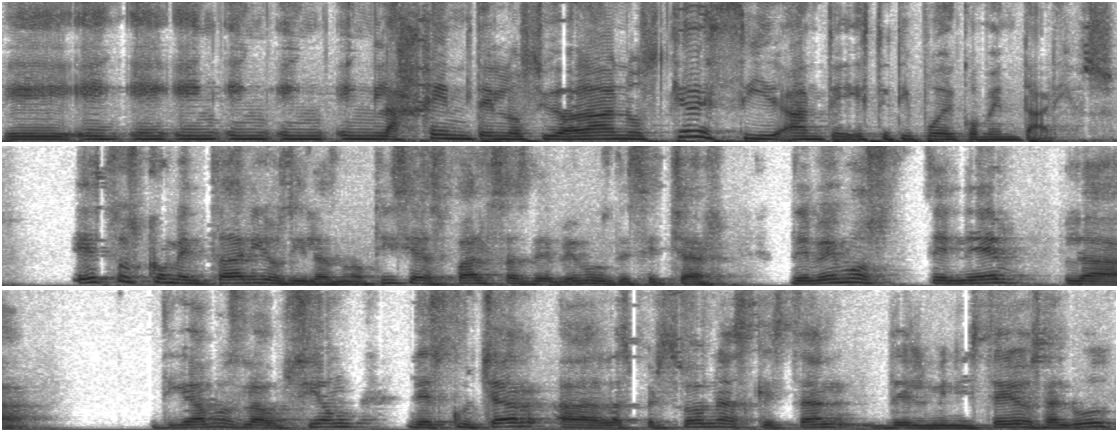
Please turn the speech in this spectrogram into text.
en la gente, en los ciudadanos. ¿Qué decir ante este tipo de comentarios? Estos comentarios y las noticias falsas debemos desechar. Debemos tener la digamos, la opción de escuchar a las personas que están del Ministerio de Salud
